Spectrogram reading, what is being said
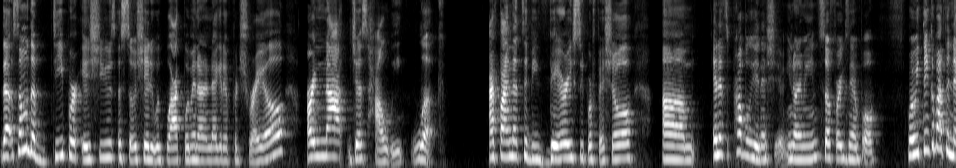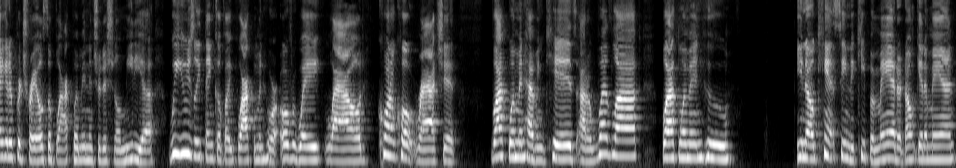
that some of the deeper issues associated with Black women and a negative portrayal are not just how we look. I find that to be very superficial. Um, and it's probably an issue. You know what I mean? So, for example, when we think about the negative portrayals of Black women in traditional media, we usually think of like Black women who are overweight, loud, quote unquote ratchet, Black women having kids out of wedlock, Black women who, you know, can't seem to keep a man or don't get a man,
